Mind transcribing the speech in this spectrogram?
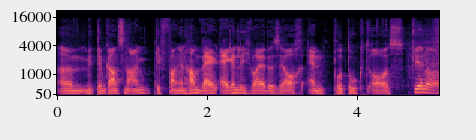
ähm, mit dem Ganzen angefangen haben, weil eigentlich war ja das ja auch ein Produkt aus Genau.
